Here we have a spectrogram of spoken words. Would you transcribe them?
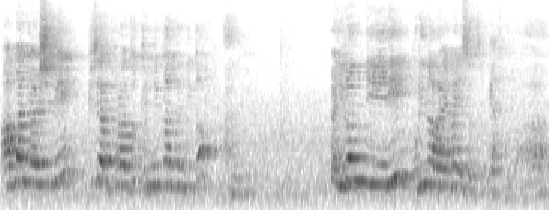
암만 열심히 피자를 팔아도 됩니까? 안 됩니까? 안 돼요. 그러니까 이런 일이 우리나라에만 있었던 게 아니라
